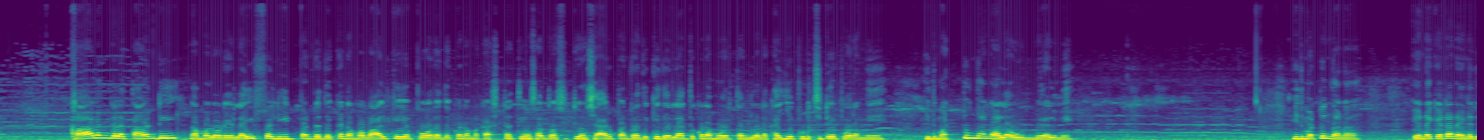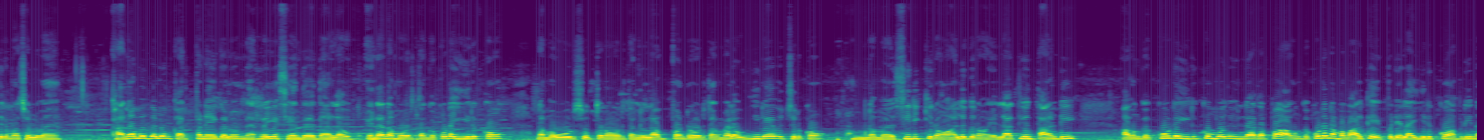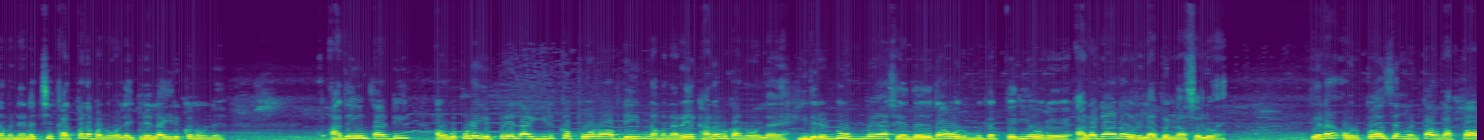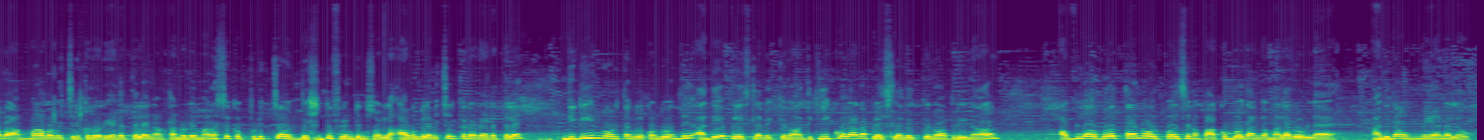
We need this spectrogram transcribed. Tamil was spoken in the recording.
காலங்களை தாண்டி நம்மளுடைய லைஃப்பை லீட் பண்ணுறதுக்கு நம்ம வாழ்க்கையை போகிறதுக்கும் நம்ம கஷ்டத்தையும் சந்தோஷத்தையும் ஷேர் பண்ணுறதுக்கு இது எல்லாத்துக்கும் நம்ம ஒருத்தங்களோட கையை பிடிச்சிட்டே போகிறோமே இது மட்டும்தானா லவ் உண்மையாலுமே? இது மட்டும்தானா? என்ன கேட்டால் நான் என்ன தெரியுமா சொல்லுவேன்? கனவுகளும் கற்பனைகளும் நிறைய சேர்ந்தது தான் லவ் ஏன்னா நம்ம ஒருத்தங்க கூட இருக்கோம் நம்ம ஊர் சுற்றுறோம் ஒருத்தங்க லவ் பண்ணுறோம் ஒருத்தங்க மேலே உயிரே வச்சுருக்கோம். நம்ம சிரிக்கிறோம் அழுகிறோம் எல்லாத்தையும் தாண்டி அவங்க கூட இருக்கும்போதும் இல்லாதப்போ அவங்க கூட நம்ம வாழ்க்கை இப்படியெல்லாம் இருக்கும் அப்படின்னு நம்ம நினச்சி கற்பனை பண்ணுவோம்ல இப்படியெல்லாம் இருக்கணும்னு. அதையும் தாண்டி அவங்க கூட எப்படியெல்லாம் இருக்க போகிறோம் அப்படின்னு நம்ம நிறைய கனவு காணுவோம்ல. இது ரெண்டும் உண்மையாக சேர்ந்தது தான் ஒரு மிகப்பெரிய ஒரு அழகான ஒரு லவ்னு நான் சொல்லுவேன். ஏன்னா ஒரு பர்சன் வந்துட்டு அவங்க அப்பாவை அம்மாவை வச்சுருக்கிற ஒரு இடத்துல நான் தன்னுடைய மனசுக்கு பிடிச்ச ஒரு பெஸ்ட்டு ஃப்ரெண்டுன்னு சொல்லலாம். அவங்கள வச்சுருக்கிற ஒரு இடத்துல திடீர்னு ஒருத்தங்களை கொண்டு வந்து அதே பிளேஸில் வைக்கணும் அதுக்கு ஈக்குவலான பிளேஸில் வைக்கணும் அப்படின்னா அவ்வளோ வேர்த்தான ஒரு பர்சனை பார்க்கும்போது அங்கே மலரும்ல அதுதான் உண்மையான லவ்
